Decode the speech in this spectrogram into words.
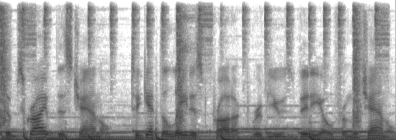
Subscribe this channel to get the latest product reviews video from the channel.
